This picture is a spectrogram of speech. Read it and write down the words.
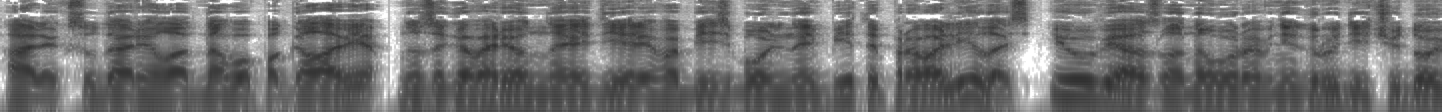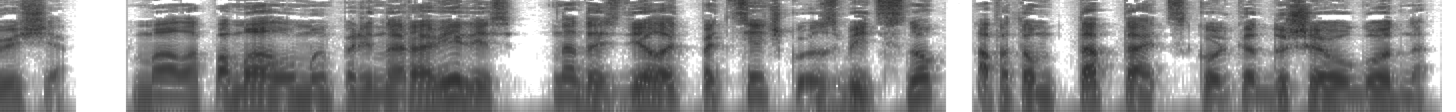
Алекс ударил одного по голове, но заговоренное дерево бейсбольной биты провалилось и увязло на уровне груди чудовища. Мало-помалу мы приноровились, надо сделать подсечку, сбить с ног, а потом топтать сколько душе угодно.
